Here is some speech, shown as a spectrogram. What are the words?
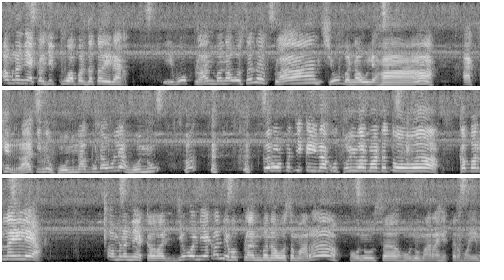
હમણાં નેકળજી કુવા પર જતા રહી રાખ એવો પ્લાન બનાવો છે ને પ્લાન શું બનાવું લે? હા, આખી રાત એને હોનું ના ગુડાવું લે, હોનું? કરોડપતિ કહી નાખું, થોડી વાર માટે તો ખબર નહીં લે. હમણાં નીકળવા. જેવો નીકળે ને એવો પ્લાન બનાવો છે મારે. હોનું છે, હોનું મારા હેતરમાં એમ.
